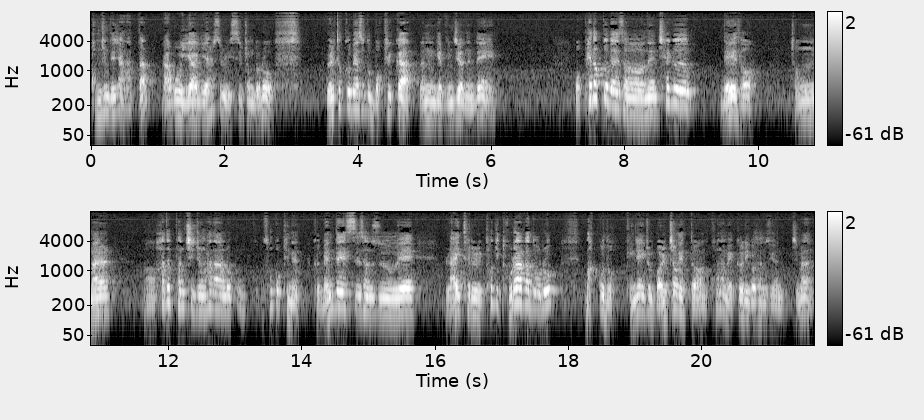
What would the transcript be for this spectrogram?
검증되지 않았다라고 이야기할 수 있을 정도로 웰터급에서도 먹힐까라는 게 문제였는데 뭐 패더급에서는 체급 내에서 정말 어, 하드펀처 중 하나로 손꼽히는 그 멘데스 선수의 라이트를 턱이 돌아가도록 맞고도 굉장히 좀 멀쩡했던 코너 맥그리거 선수였지만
